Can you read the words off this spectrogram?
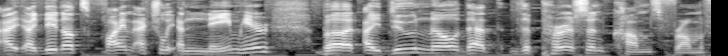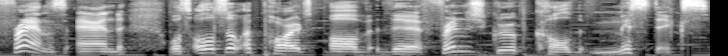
I, I, did not find actually a name here, but I do know that the person comes from France and was also a part of the French group called Mystics.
